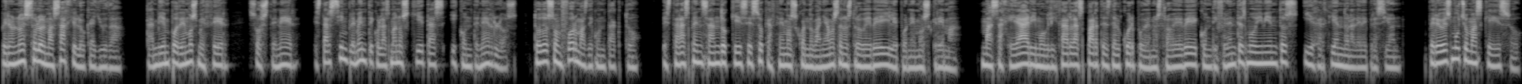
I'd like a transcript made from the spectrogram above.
Pero no es solo el masaje lo que ayuda. También podemos mecer, sostener, estar simplemente con las manos quietas y contenerlos. Todos son formas de contacto. Estarás pensando qué es eso que hacemos cuando bañamos a nuestro bebé y le ponemos crema. Masajear y movilizar las partes del cuerpo de nuestro bebé con diferentes movimientos y ejerciendo una leve presión. Pero es mucho más que eso.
